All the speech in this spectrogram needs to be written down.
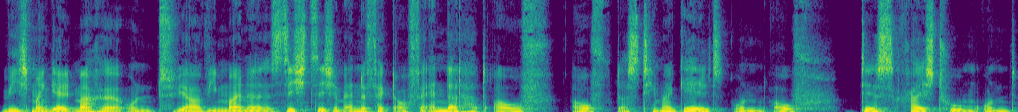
wie ich mein Geld mache und ja, wie meine Sicht sich im Endeffekt auch verändert hat auf, auf das Thema Geld und auf das Reichtum und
